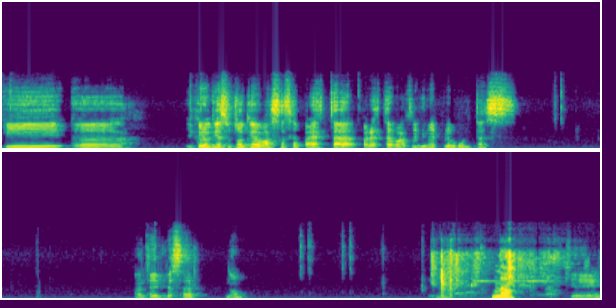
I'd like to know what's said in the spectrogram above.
Y... Uh, yo creo que eso es lo que vamos a hacer para esta, para esta parte. ¿Tienes preguntas? Antes de empezar, ¿no? No. Ok.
